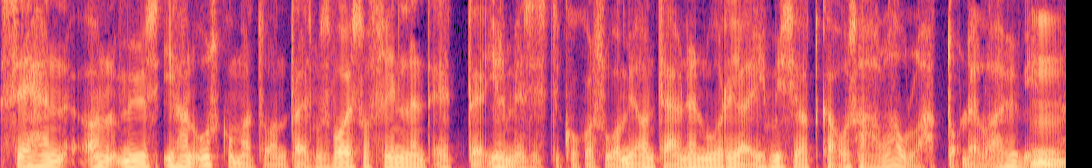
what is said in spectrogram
sehän on myös ihan uskomatonta, esimerkiksi Voice of Finland, että ilmeisesti koko Suomi on täynnä nuoria ihmisiä, jotka osaa laulaa todella hyvin. Mm.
